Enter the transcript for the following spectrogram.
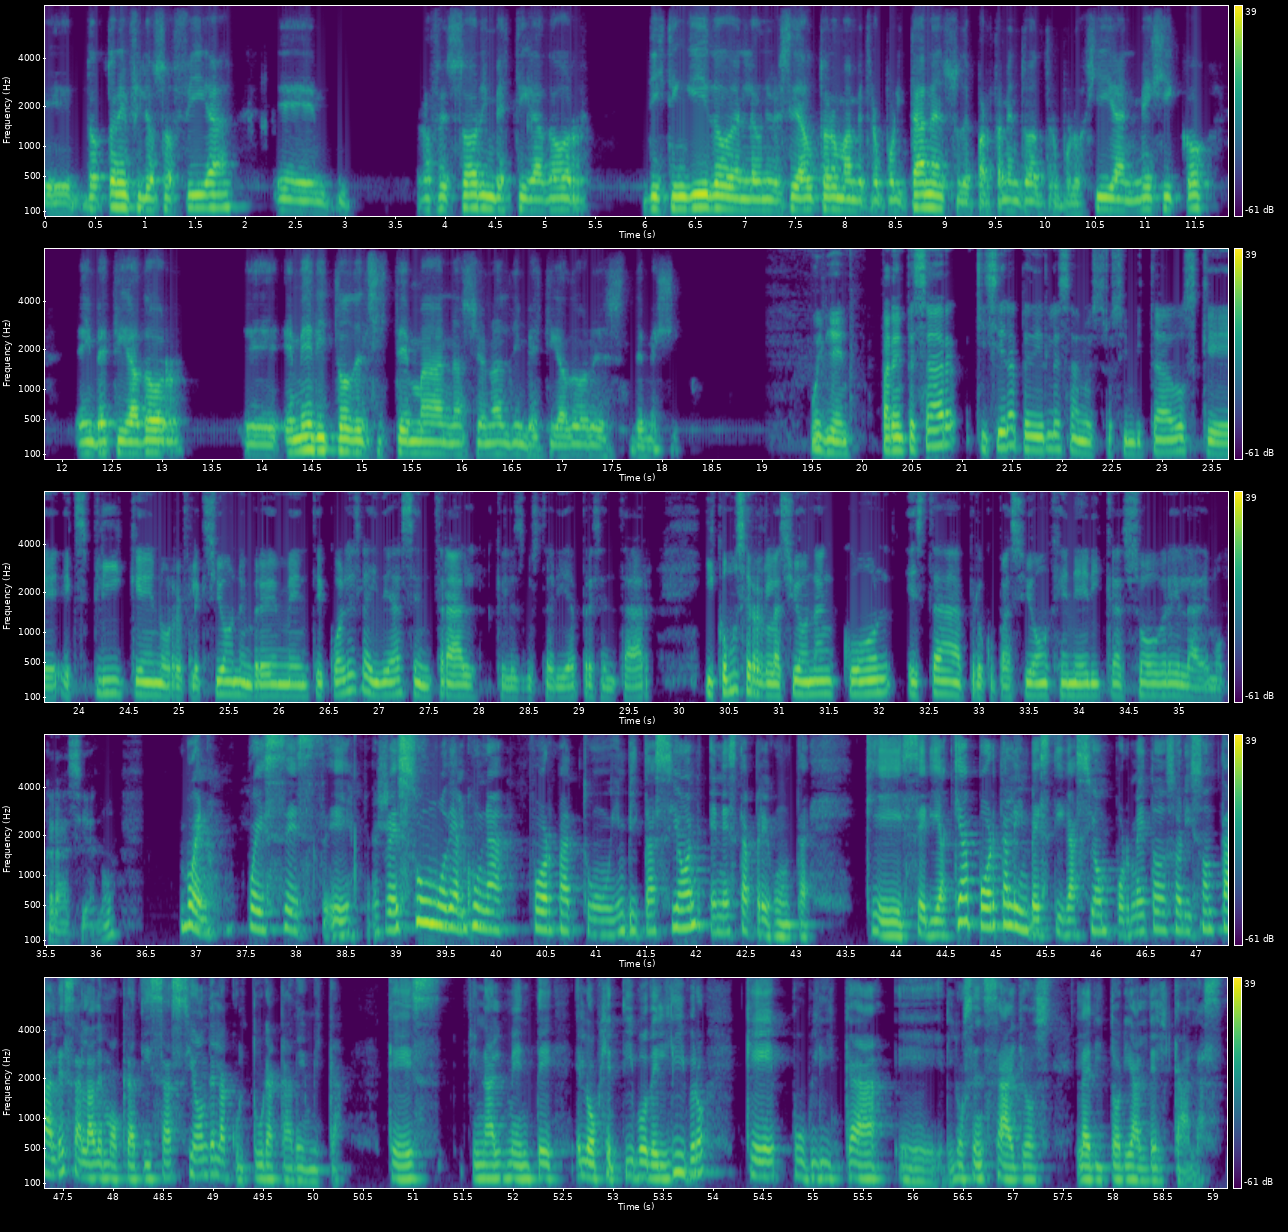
eh, doctor en filosofía, eh, profesor investigador distinguido en la Universidad Autónoma Metropolitana en su departamento de antropología en México e investigador eh, emérito del Sistema Nacional de Investigadores de México. Muy bien, para empezar, quisiera pedirles a nuestros invitados que expliquen o reflexionen brevemente cuál es la idea central que les gustaría presentar y cómo se relacionan con esta preocupación genérica sobre la democracia, ¿no? Bueno, pues este, resumo de alguna forma tu invitación en esta pregunta que sería, ¿qué aporta la investigación por métodos horizontales a la democratización de la cultura académica? Que es finalmente el objetivo del libro que publica eh, los ensayos la editorial del CALAS.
